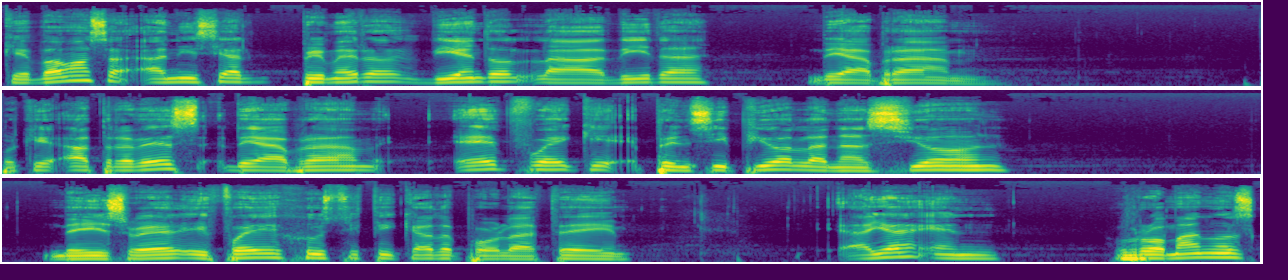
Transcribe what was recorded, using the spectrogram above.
que vamos a iniciar primero viendo la vida de Abraham. Porque a través de Abraham, él fue que principió la nación de Israel y fue justificado por la fe. Allá en Romanos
